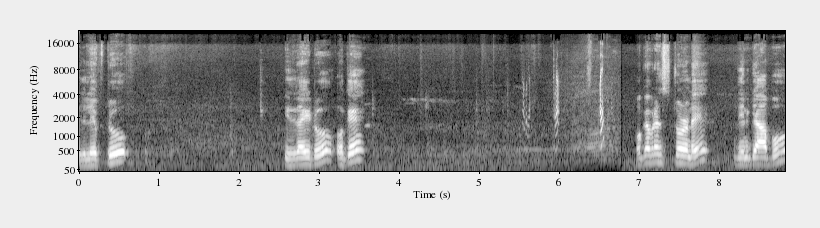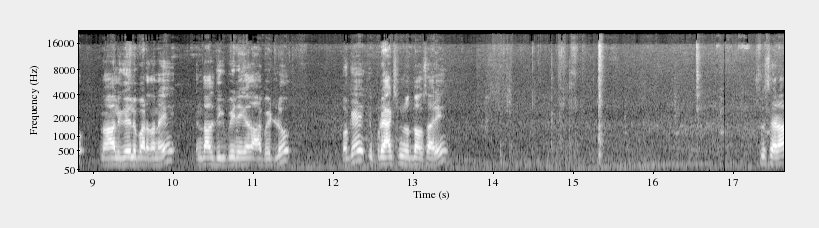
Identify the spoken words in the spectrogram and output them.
ఇది లెఫ్ట్ ఇది రైటు ఓకే ఓకే ఫ్రెండ్స్ చూడండి. దీనికి యాప్ నాలుగేళ్ళు పడుతున్నాయి. ఇందాలు దిగిపోయినాయి కదా ఆ బెడ్లు ఓకే ఇప్పుడు యాక్షన్ చూద్దాం ఒకసారి. చూసారా?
